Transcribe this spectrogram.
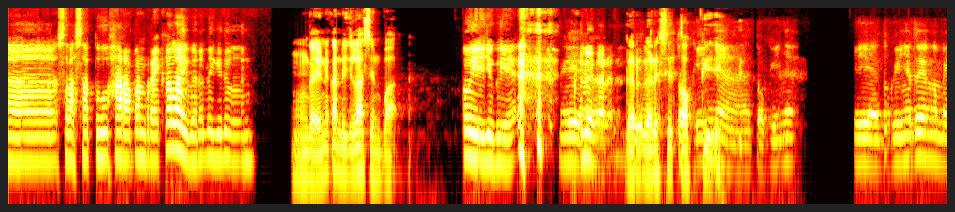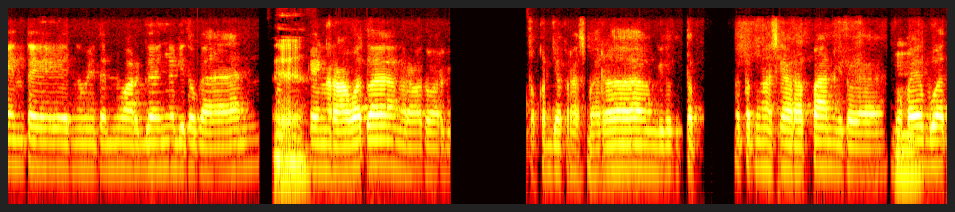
eh, salah satu harapan mereka lah ibaratnya gitu kan. Enggak, ini kan dijelasin, Pak. Oh iya juga ya. Iya. Gara-gara si Toki. Tokinya, Tokinya. Iya, Tokinya tuh yang nge-maintain, nge-maintain warganya gitu kan. Iya. Kayak ngerawat lah, ngerawat warga. Untuk kerja keras bareng gitu, tetap tetap ngasih harapan gitu lah. Hmm. Pokoknya buat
